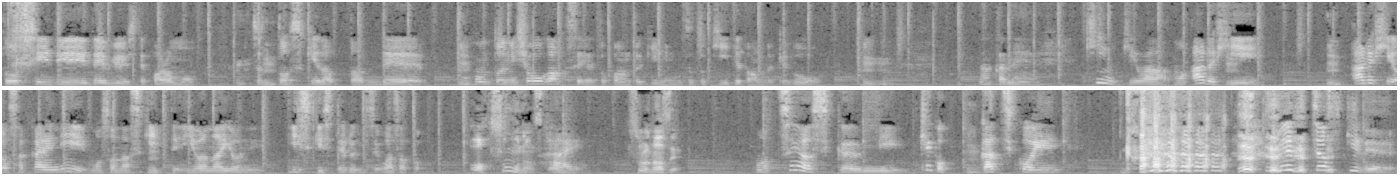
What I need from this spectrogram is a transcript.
と CD デビューしてからもずっと好きだったんで、うん本当に小学生とかの時にもずっと聴いてたんだけどうんうん。なんかね近畿はもうある日、うん。ある日を境にもうそんな好きって言わないように意識してるんですよわざと。あ、そうなんですか？はい。それはなぜ？もう剛君に結構うん。ガチ恋、めっちゃ好きで。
